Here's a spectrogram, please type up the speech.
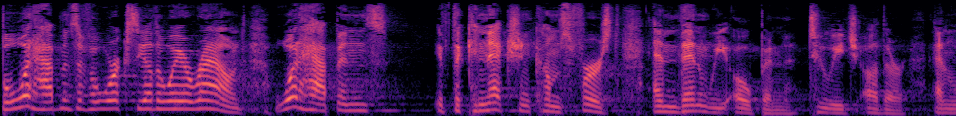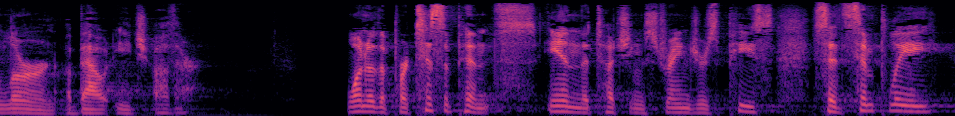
But what happens if it works the other way around? What happens if the connection comes first and then we open to each other and learn about each other? One of the participants in the Touching Strangers piece said simply,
